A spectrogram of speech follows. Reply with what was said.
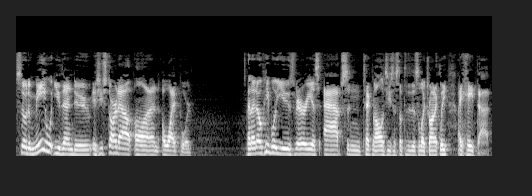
So to me, what you then do is you start out on a whiteboard. And I know people use various apps and technologies and stuff to do this electronically. I hate that.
